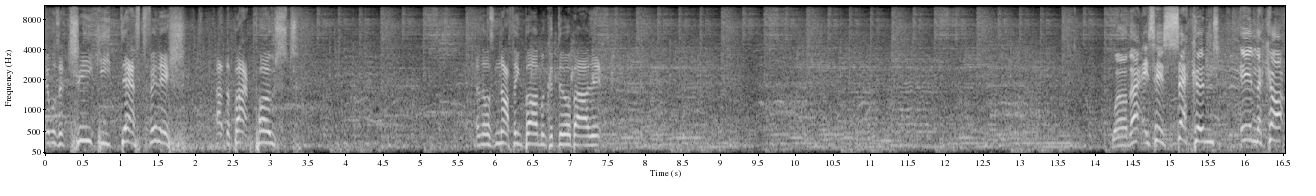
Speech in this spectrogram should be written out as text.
It was a cheeky, deft finish at the back post. And there was nothing Berman could do about it. Well, that is his second in the Cup.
